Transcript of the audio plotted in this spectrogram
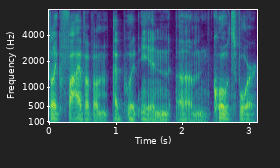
like five of them I put in um, quotes for,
